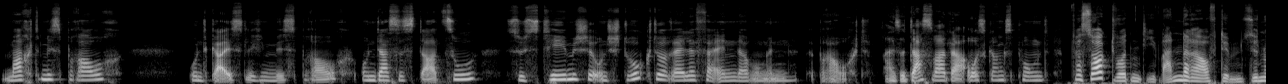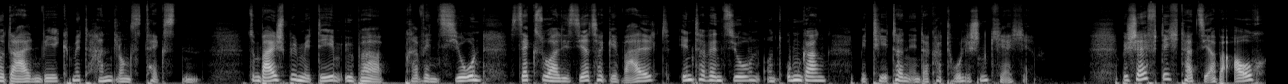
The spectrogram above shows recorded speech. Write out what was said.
Machtmissbrauch und geistlichem Missbrauch und dass es dazu systemische und strukturelle Veränderungen braucht. Also das war der Ausgangspunkt. Versorgt wurden die Wanderer auf dem synodalen Weg mit Handlungstexten, zum Beispiel mit dem über Prävention sexualisierter Gewalt, Intervention und Umgang mit Tätern in der katholischen Kirche. Beschäftigt hat sie aber auch,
